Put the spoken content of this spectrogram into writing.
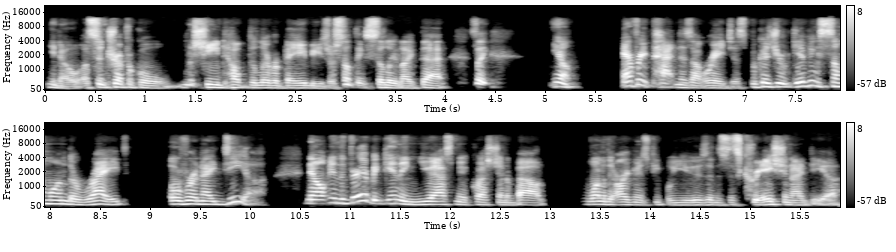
you know, a centrifugal machine to help deliver babies or something silly like that," it's like, you know, every patent is outrageous because you're giving someone the right over an idea. Now, in the very beginning, you asked me a question about one of the arguments people use, and it's this creation idea.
